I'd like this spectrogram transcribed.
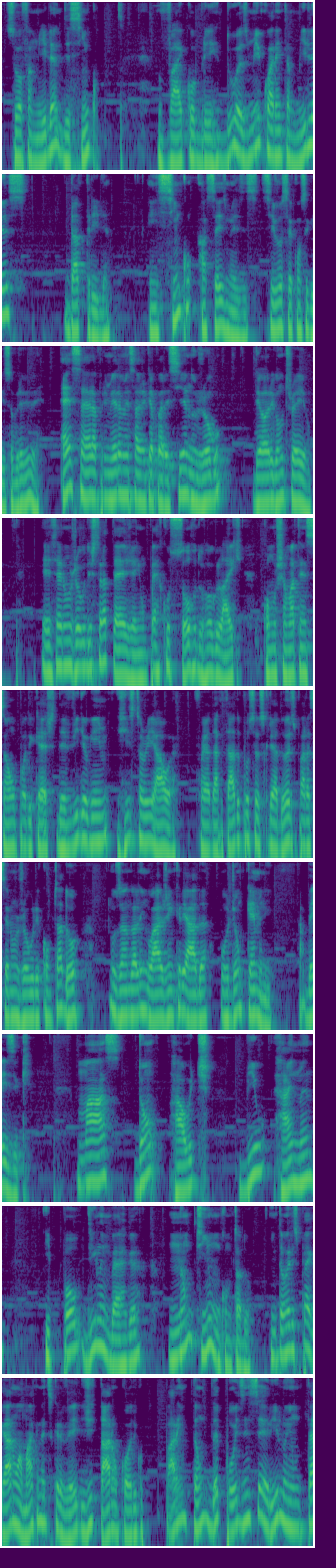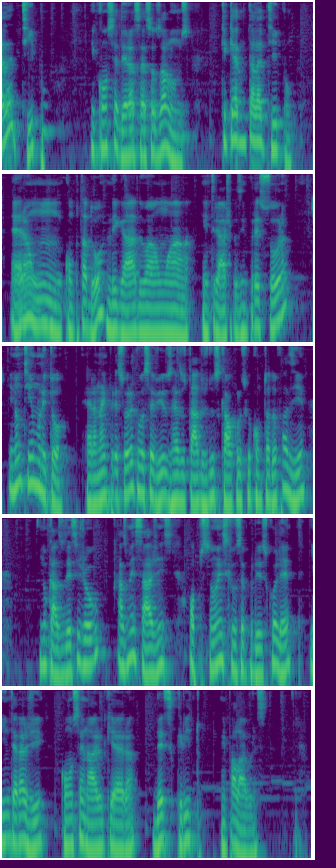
Sua família, de cinco, vai cobrir 2.040 milhas da trilha em 5 a 6 meses, se você conseguir sobreviver. Essa era a primeira mensagem que aparecia no jogo The Oregon Trail, esse era um jogo de estratégia e um percussor do roguelike, como chama a atenção o podcast The Video Game History Hour. Foi adaptado por seus criadores para ser um jogo de computador, usando a linguagem criada por John Kemeny, a BASIC. Mas Don Howitt, Bill Heinemann e Paul Dillenberger não tinham um computador. Então eles pegaram a máquina de escrever e digitaram o código para então depois inseri-lo em um teletipo e conceder acesso aos alunos. O que, era um teletipo? Era um computador ligado a uma, entre aspas, impressora e não tinha monitor. Era na impressora que você via os resultados dos cálculos que o computador fazia. No caso desse jogo, as mensagens, opções que você podia escolher e interagir com o cenário que era descrito em palavras.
